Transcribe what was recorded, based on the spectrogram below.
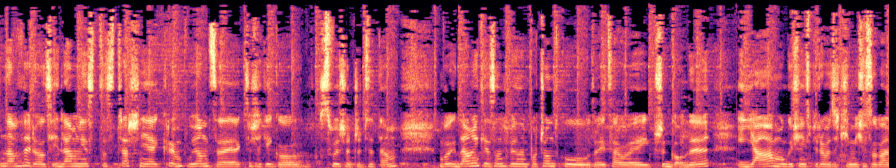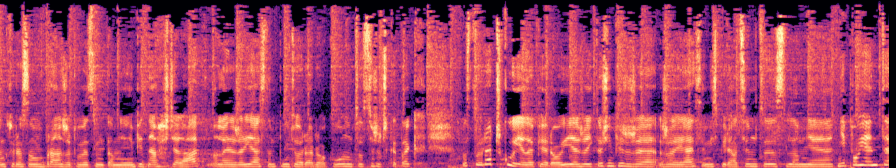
na wyrost i dla mnie jest to strasznie krępujące, jak coś takiego słyszę czy czytam, bo jak dla mnie, kiedy jestem na początku tej całej przygody i ja mogę się inspirować jakimiś osobami, które są w branży powiedzmy tam, nie wiem, 15 lat, ale jeżeli ja jestem półtora roku, no to troszeczkę tak po prostu raczkuję dopiero i jeżeli ktoś mi pisze, że, że ja jestem inspiracją, to jest dla mnie niepojęte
